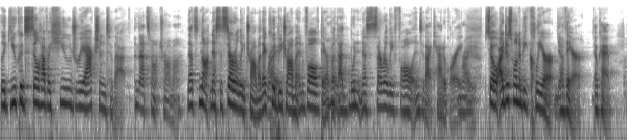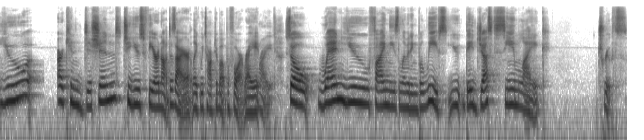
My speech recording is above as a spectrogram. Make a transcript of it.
like you could still have a huge reaction to that. and that's not trauma. That's not necessarily trauma. There could Right. Mm-hmm. be trauma involved there, but that wouldn't necessarily fall into that category. Right. So I just want to be clear Yep. there. Okay. You are conditioned to use fear, not desire, like we talked about before, right? Right. So when you find these limiting beliefs, you they just seem like truths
